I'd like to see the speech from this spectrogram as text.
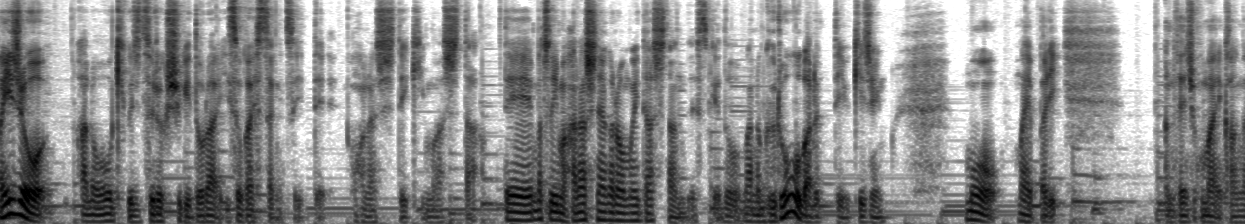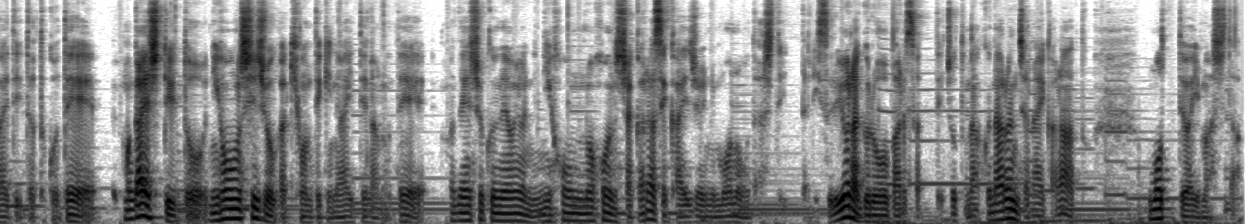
まあ、以上、あの大きく実力主義ドライ忙しさについてお話ししてきました。で、まあ、ちょっと今話しながら思い出したんですけど、まあ、のグローバルっていう基準も、まあ、やっぱりあの転職前に考えていたとこで、まあ、外資っていうと日本市場が基本的に相手なので、まあ、前職のように日本の本社から世界中に物を出していったりするようなグローバルさってちょっとなくなるんじゃないかなと思ってはいました。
